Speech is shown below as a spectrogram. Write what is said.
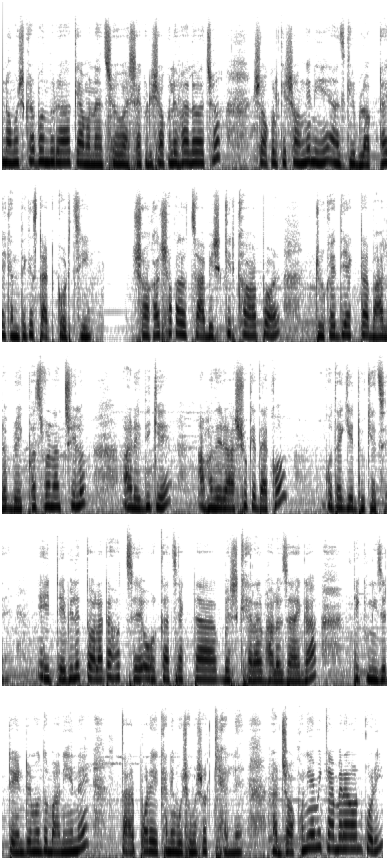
নমস্কার বন্ধুরা, কেমন আছো? আশা করি সকলে ভালো আছো। সকলকে সঙ্গে নিয়ে আজকের ব্লগটা এখান থেকে স্টার্ট করছি। সকাল সকাল চা বিস্কিট খাওয়ার পর টুকাই দিয়ে একটা ভালো ব্রেকফাস্ট বানাচ্ছিল। আর এদিকে আমাদের রাসুকে দেখো কোথায় গিয়ে ঢুকেছে। এই টেবিলের তলাটা হচ্ছে ওর কাছে একটা বেশ খেলার ভালো জায়গা। ঠিক নিজের টেন্টের মতো বানিয়ে নেয়, তারপরে এখানে বসে বসে খেলে। আর যখনই আমি ক্যামেরা অন করি,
